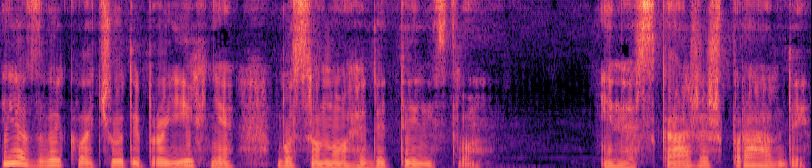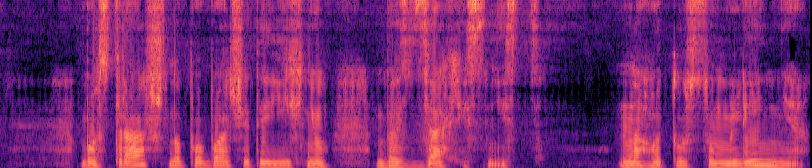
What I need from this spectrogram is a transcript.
Я звикла чути про їхнє босоноге дитинство. І не скажеш правди, бо страшно побачити їхню беззахисність, наготу сумління,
